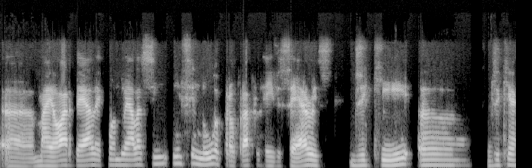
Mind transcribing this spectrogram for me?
ah, maior dela é quando ela se insinua para o próprio rei Viserys de que, ah, de que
